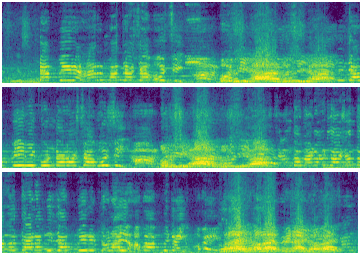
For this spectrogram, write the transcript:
ঠিক আছে হার মাদ্রাসা হুঁশিয়ার হুঁশিয়ার হুঁশিয়ার বিজেপির গুন্ডারা সব হুঁশিয়ার হুঁশিয়ার হুঁশিয়ার শান্ত বাড়ার শান্ত করতে হবে বিজেপির ঢোলাই হবে পিটাই হবে। ঢোলাই হবে পিটাই হবে। শান্ত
